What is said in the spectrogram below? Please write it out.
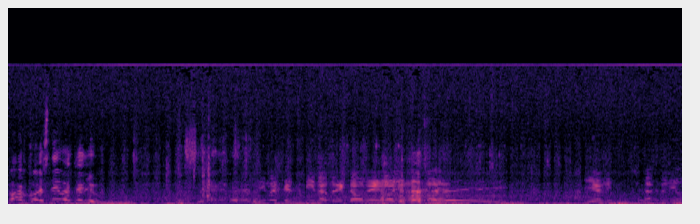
Kako je snimatelju? Imate spina bre kao da je rođena. Jeli, kako je bilo?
